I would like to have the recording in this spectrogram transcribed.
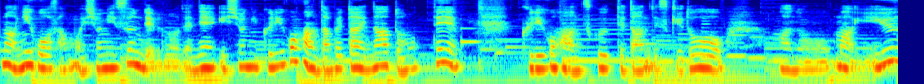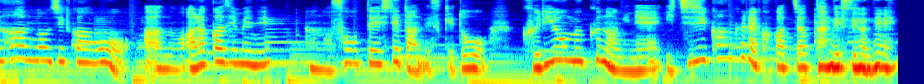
まあ、2号さんも一緒に住んでるのでね一緒に栗ご飯食べたいなと思って栗ご飯作ってたんですけどあのまあ夕飯の時間をあのあらかじめねあの想定してたんですけど栗を剥くのにね1時間ぐらいかかっちゃったんですよね。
